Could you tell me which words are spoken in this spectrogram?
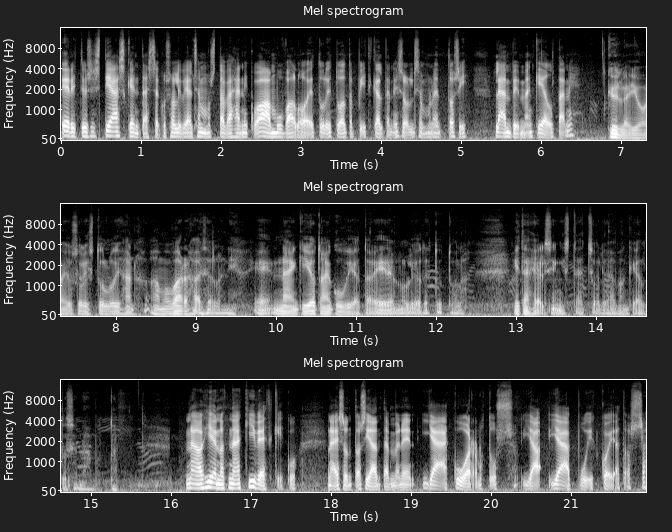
erityisesti äsken tässä, kun se oli vielä semmoista vähän niin kuin aamuvaloa ja tuli tuolta pitkältä, niin se oli semmoinen tosi lämpimän keltainen. Kyllä joo, jos olisi tullut ihan aamu varhaisella, niin näinkin jotain kuvia tai eilen oli otettu tuolla Itä-Helsingistä, että se oli aivan keltaisena, mutta nämä on hienot nämä kivetkin, kun näissä on tosiaan tämmöinen jääkuorrutus ja jääpuikkoja tuossa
